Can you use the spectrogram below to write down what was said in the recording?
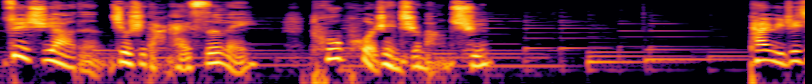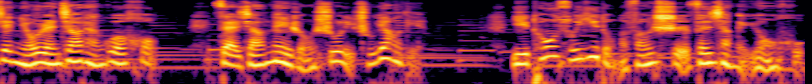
最需要的就是打开思维，突破认知盲区。他与这些牛人交谈过后，再将内容梳理出要点，以通俗易懂的方式分享给用户。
